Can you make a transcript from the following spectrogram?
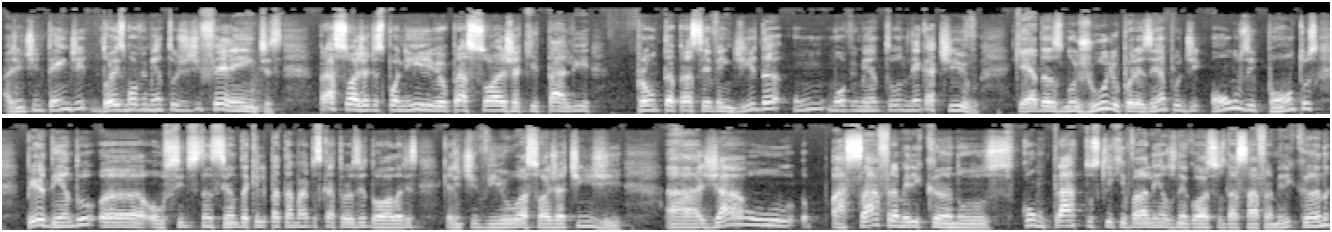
a gente entende dois movimentos diferentes. Para a soja disponível, para a soja que está ali pronta para ser vendida, um movimento negativo. Quedas no julho, por exemplo, de 11 pontos, perdendo uh, ou se distanciando daquele patamar dos 14 dólares que a gente viu a soja atingir. Uh, já o, a safra americana, os contratos que equivalem aos negócios da safra americana,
